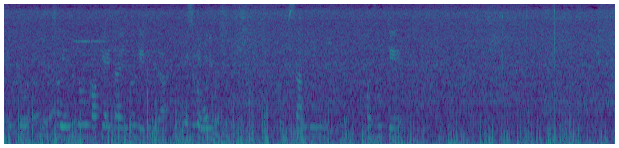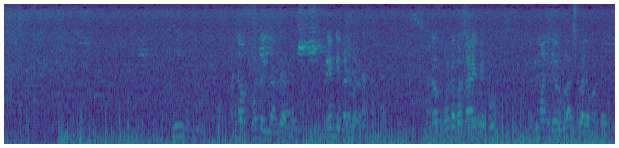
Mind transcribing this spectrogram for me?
ದಯವಿಟ್ಟು ತೊಗೊಳಕ್ಕಾಗಲ್ಲ ಸೊ ಎಲ್ಲರೂ ಕಾಫಿ ಆಯಿತಾ? ಎಲ್ಲರೂ ಹೇಗಿದ್ದೀರಾ? ನಿಮ್ಮ ಹೆಸರು ಓದಿ ಮೇಡಮ್. ಸಂಗು ಮಧು ಕೆ ನೀ ಮಧು ಅಣ್ಣವ್ರ ಫೋಟೋ ಇಲ್ಲ ಅಂದರೆ ಪ್ರೇಮ್ಗೆ ಕಳೆ ಬರೋಣ ನಾವು ಫೋಟೋ ಬರ್ತಾ ಇರಬೇಕು. ಅಭಿಮಾನಿ ದೇವರುಗಳು ಆಶೀರ್ವಾದ ಮಾಡ್ತಾ ಇರಬೇಕು.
